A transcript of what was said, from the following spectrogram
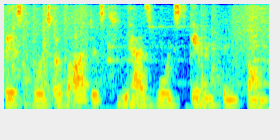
best voiceover artist. He has voiced everything from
